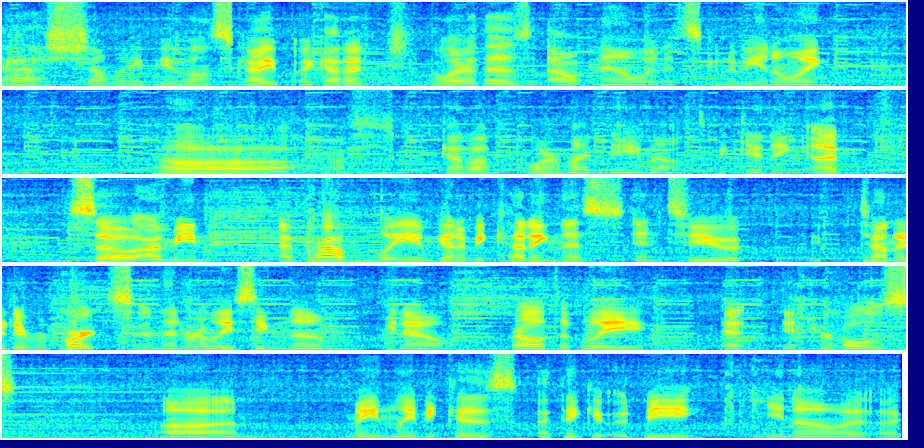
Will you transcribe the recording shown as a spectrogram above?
Gosh, so many people on Skype. I gotta blur those out now, and it's gonna be annoying. Uh, I just gotta blur my name out at the beginning. I, so I mean, I probably am gonna be cutting this into a ton of different parts and then releasing them, you know, relatively at intervals. Um, mainly because I think it would be, you know, a, a,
